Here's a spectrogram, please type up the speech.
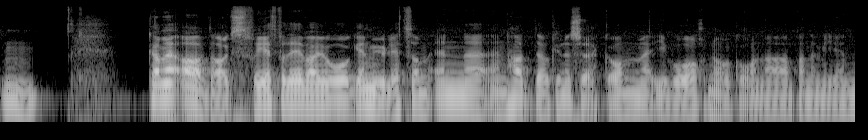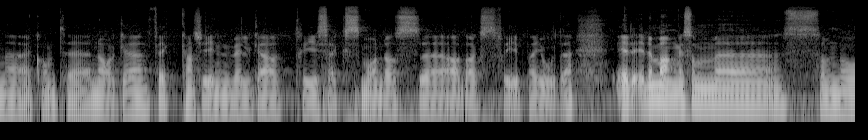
Mm. Hva med avdragsfrihet? For det var jo òg en mulighet som en, en, hadde å kunne søke om i vår, når koronapandemien eh, kom til Norge. Fikk kanskje innvilga tre-seks måneders eh, avdragsfri periode. Er, er det mange som, eh, som nå,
